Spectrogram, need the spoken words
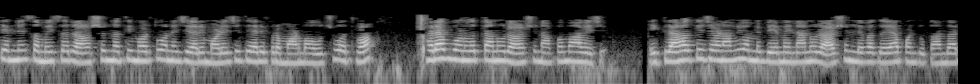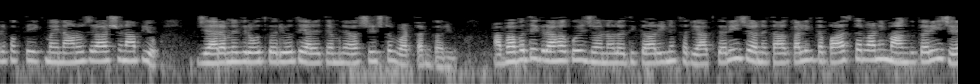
તેમને સમયસર રાશન નથી મળતું અને જ્યારે મળે છે ત્યારે પ્રમાણમાં ઓછું અથવા ખરાબ ગુણવત્તાનું રાશન આપવામાં આવે છે. એક ગ્રાહકે જણાવ્યું, અમે બે મહિનાનું રાશન લેવા ગયા, પણ દુકાનદારે ફક્ત એક મહિનાનું જ રાશન આપ્યું. જ્યારે અમે વિરોધ કર્યો ત્યારે તેમણે અશિષ્ટ વર્તન કર્યું. આ બાબતે ગ્રાહકોએ જનરલ અધિકારીને ફરિયાદ કરી છે અને તાત્કાલિક તપાસ કરવાની માંગ કરી છે.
